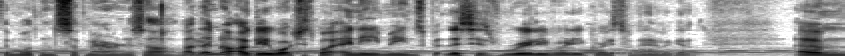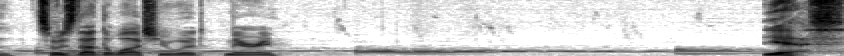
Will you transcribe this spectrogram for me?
the modern Submariners are. Like, they're not ugly watches by any means, but this is really, really graceful and elegant. Um, So is that the watch you would marry? yes.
